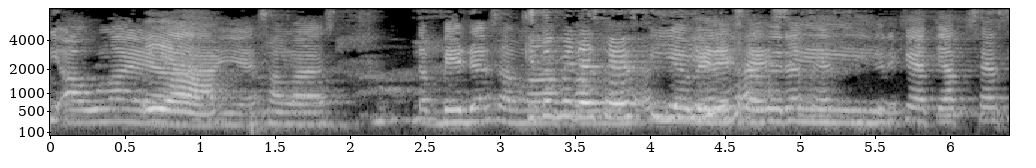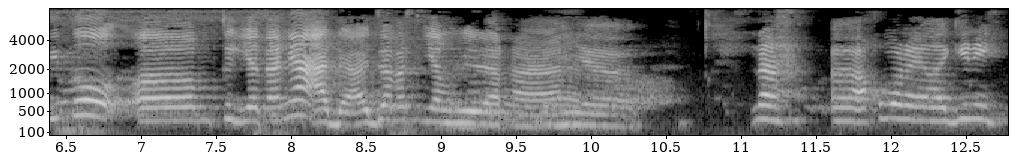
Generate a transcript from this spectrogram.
di aula ya. Iya. Iya, sama beda sama Kita beda sesi. Iya, beda sesi. beda sesi. Jadi kayak tiap sesi tuh em, kegiatannya ada aja pasti yang beda kan. Iya. Nah, eh, aku mau nanya lagi nih.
